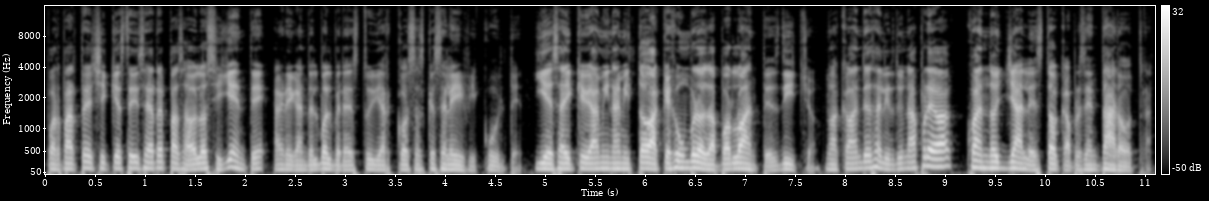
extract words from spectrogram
Por parte de Shiki este dice repasado lo siguiente, agregando el volver a estudiar cosas que se le dificulten. Y es ahí que ve a Minami toda quejumbrosa por lo antes dicho. No acaban de salir de una prueba cuando ya les toca presentar otra.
